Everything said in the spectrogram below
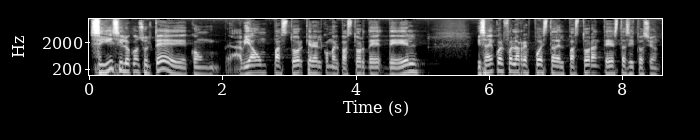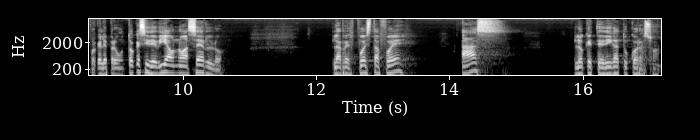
Sí, sí lo consulté. Con, había un pastor que era como el pastor de, de él. ¿Y saben cuál fue la respuesta del pastor ante esta situación? Porque le preguntó que si debía o no hacerlo. La respuesta fue, haz lo que te diga tu corazón.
